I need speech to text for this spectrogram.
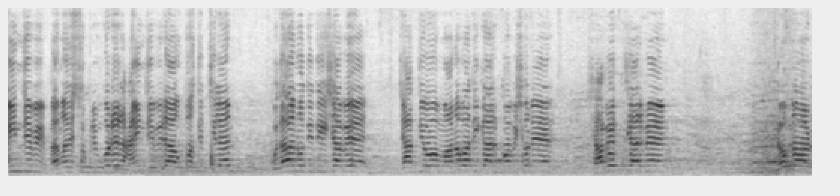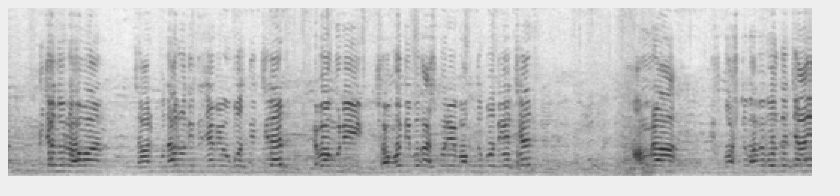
আইনজীবী, বাংলাদেশ সুপ্রিম কোর্টের আইনজীবীরা উপস্থিত ছিলেন। প্রধান অতিথি হিসাবে জাতীয় মানবাধিকার কমিশনের সাবেক chairman doctor Mizanur Rahman sir প্রধান অতিথি হিসেবে উপস্থিত ছিলেন এবং উনি সংহতি প্রকাশ করে বক্তব্য দিয়েছেন। আমরা স্পষ্টভাবে বলতে চাই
